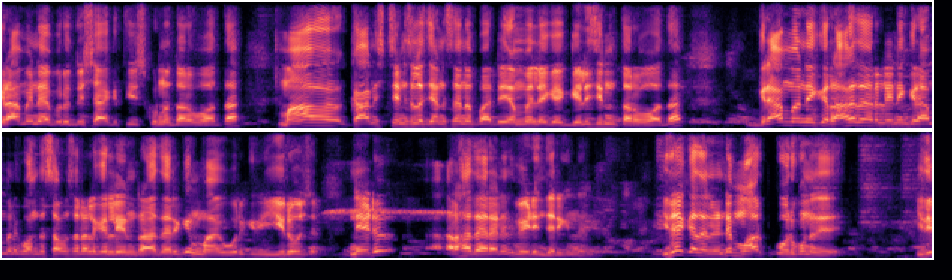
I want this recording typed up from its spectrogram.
గ్రామీణ అభివృద్ధి శాఖ తీసుకున్న తర్వాత మా కాన్స్టిట్యున్సీలో జనసేన పార్టీ ఎమ్మెల్యేగా గెలిచిన తర్వాత గ్రామానికి రహదారి లేని గ్రామానికి వంద సంవత్సరాలుగా లేని రహదారికి మా ఊరికి ఈ రోజు నేడు రహదారి అనేది వేయడం జరిగిందండి. ఇదే కదండి మార్పు కోరుకున్నది ఇది.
